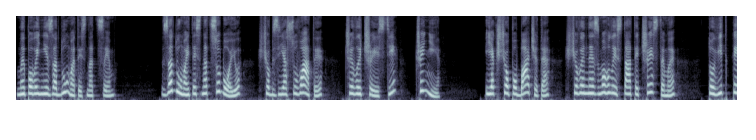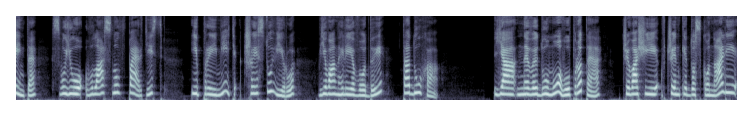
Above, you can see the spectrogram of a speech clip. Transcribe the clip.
Ми повинні задуматись над цим. Задумайтесь над собою, щоб з'ясувати, чи ви чисті, чи ні. І якщо побачите, що ви не змогли стати чистими, то відкиньте свою власну впертість і прийміть чисту віру в Євангеліє води та духа. Я не веду мову про те, чи ваші вчинки досконалі,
